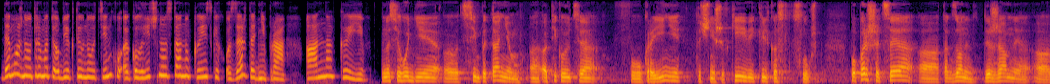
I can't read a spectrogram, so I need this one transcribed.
де можна отримати об'єктивну оцінку екологічного стану київських озер та Дніпра. Анна, Київ. На сьогодні е, цим питанням е, опікуються в Україні, точніше в Києві, кілька служб. По-перше, це е, так зване державне, е,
